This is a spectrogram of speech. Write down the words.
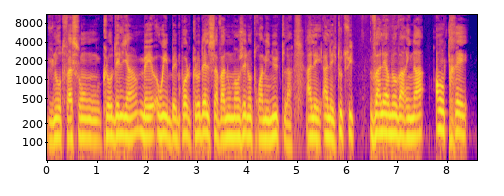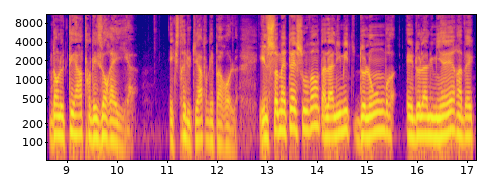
d'une autre façon claudélien. Mais oui, ben Paul Claudel, ça va nous manger nos trois minutes là. Allez, allez, tout de suite. Valère Novarina, entrée dans le théâtre des oreilles. Extrait du théâtre des paroles. Il se mettait souvent à la limite de l'ombre et de la lumière avec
